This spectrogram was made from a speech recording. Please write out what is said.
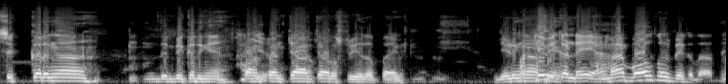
ਸਿੱਕਰੀਆਂ ਦੇ ਵਿਕਦੀਆਂ। ਪੰਜ ਪੰਜ ਚਾਰ ਚਾਰ ਰੁਪਏ ਦਾ ਪੈਕਟ ਜਿਹੜੀਆਂ ਅਸੀਂ- ਵਿਕਣ ਡਏ ਆ। ਮੈਂ ਬਹੁਤ ਕੁਝ ਵਿਕਦਾ ਤੇ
